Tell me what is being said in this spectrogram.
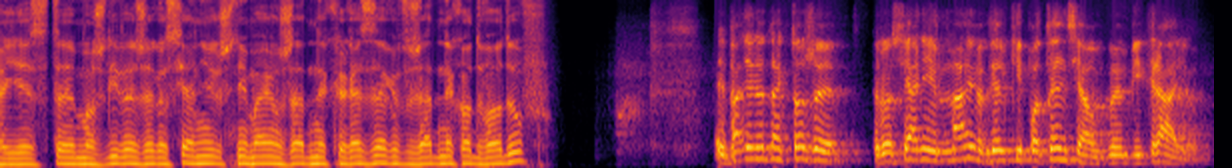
A jest możliwe, że Rosjanie już nie mają żadnych rezerw, żadnych odwodów? Panie redaktorze, Rosjanie mają wielki potencjał w głębi kraju.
